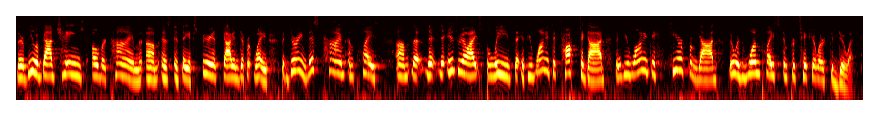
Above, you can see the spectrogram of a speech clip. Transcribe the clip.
Their view of God changed over time um, as, as they experienced God in different ways. But during this time and place, um, the, the, the, Israelites believed that if you wanted to talk to God and if you wanted to hear from God, there was one place in particular to do it.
